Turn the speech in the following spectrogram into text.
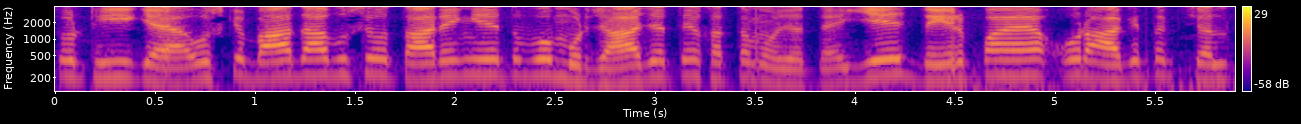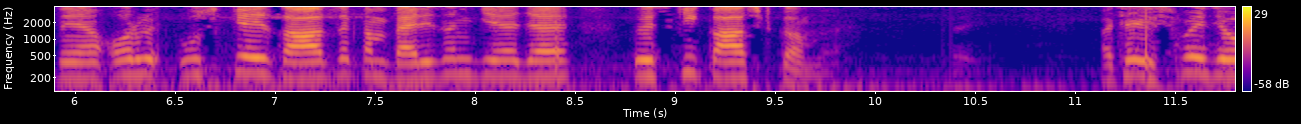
तो ठीक है। उसके बाद आप उसे उतारेंगे तो वो मुरझा जाते हैं, खत्म हो जाते हैं। ये देर पा है और आगे तक चलते हैं और उसके हिसाब से कंपैरिजन किया जाए तो इसकी कास्ट कम है। अच्छा इसमें जो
